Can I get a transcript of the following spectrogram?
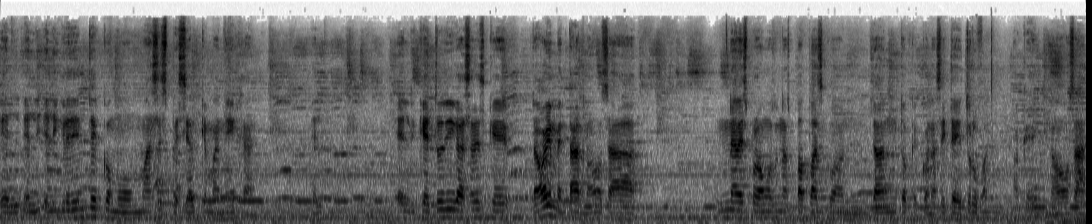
El, el, ingrediente como más especial que maneja. El, el, que tú digas, ¿sabes qué? Te voy a inventar, ¿no? O sea, una vez probamos unas papas con, dan un toque con aceite de trufa. Ok. No, o sea,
